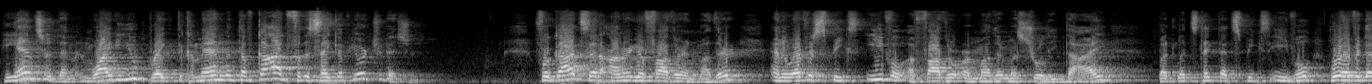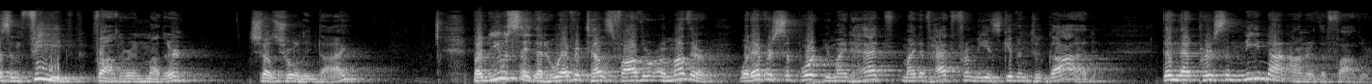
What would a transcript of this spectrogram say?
He answered them, And why do you break the commandment of God for the sake of your tradition? For God said, Honor your father and mother, and whoever speaks evil of father or mother must surely die. But let's take that speaks evil. Whoever doesn't feed father and mother shall surely die. But you say that whoever tells father or mother, whatever support you might, had, might have had from me is given to God, then that person need not honor the father.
